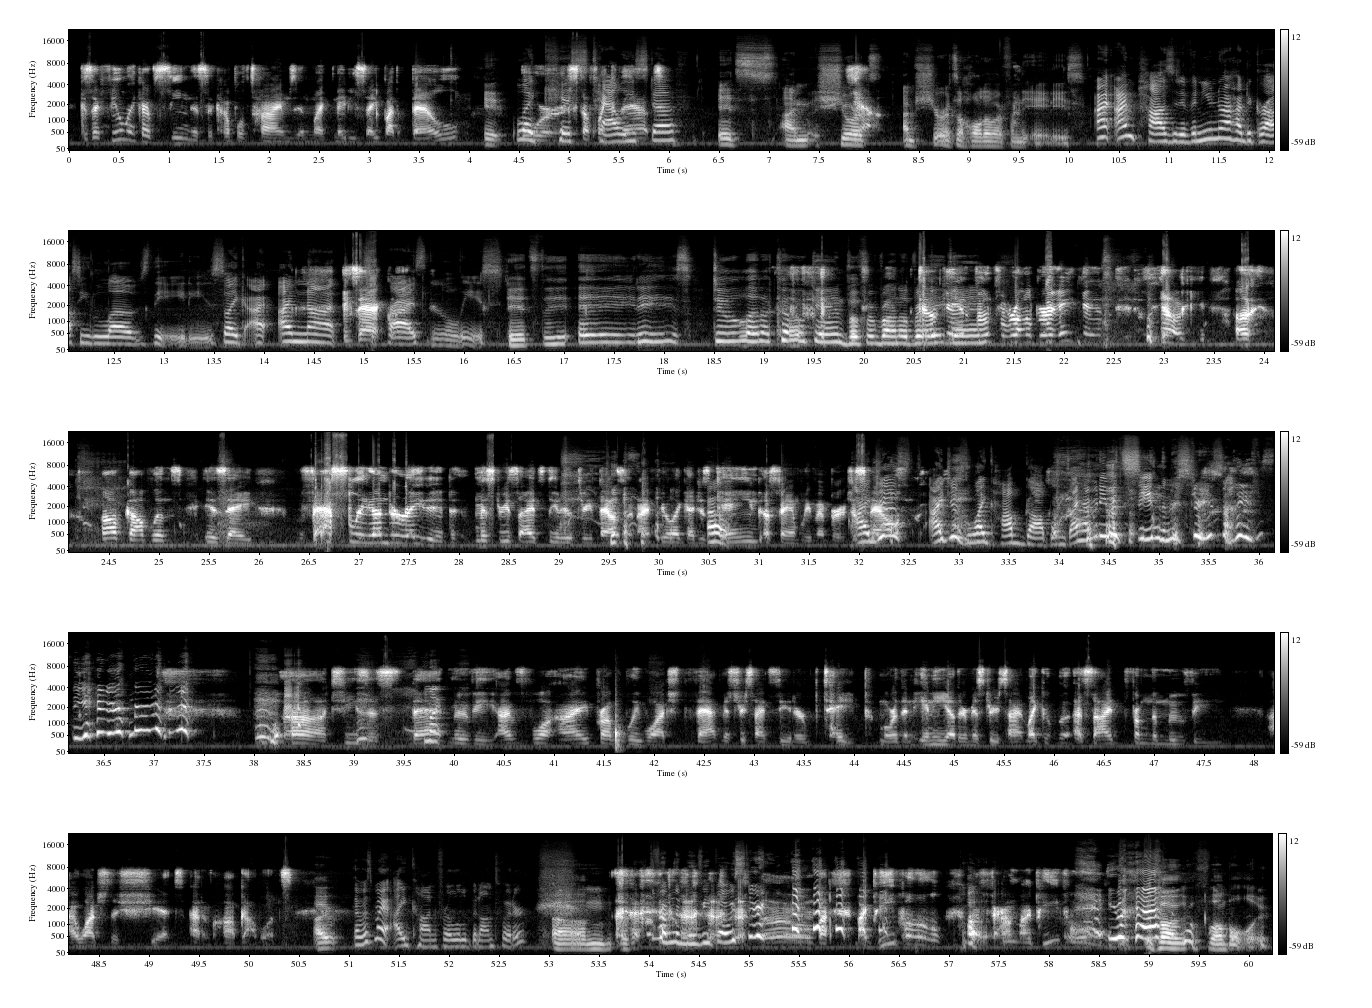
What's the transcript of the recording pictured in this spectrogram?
because i feel like i've seen this a couple of times in like maybe say by the bell it, like or kiss stuff like tally that. stuff. it's I'm sure Yeah. it's, I'm sure it's a holdover from the 80s I, I'm positive, and you know how Degrassi loves the 80s. Like, I, I'm not exactly surprised in the least. it's the 80s do a lot of coke and vote for Ronald Go get Reagan vote for Ronald Reagan. Uh, Hobgoblins is a vastly underrated Mystery Science Theater 3000. I feel like I just Oh. gained a family member just I now. just, I just like hobgoblins. I haven't even seen the Mystery Science Theater. Oh Jesus, that My- movie! I've wa- I probably watched that Mystery Science Theater tape more than any other Mystery Science. Like aside from the movie, I watched the shit out of Hobgoblins. I That was my icon for a little bit on Twitter. um From the movie poster. Oh, my, my people, I found Fum- Fumbly.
